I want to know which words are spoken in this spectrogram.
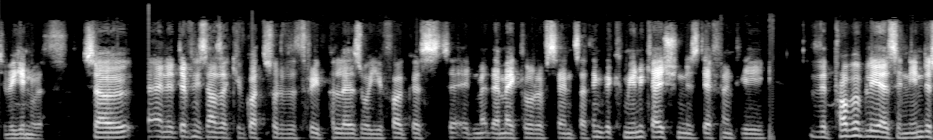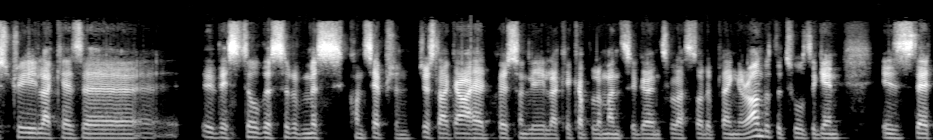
to begin with. So, and it definitely sounds like you've got sort of the three pillars where you focus. They make a lot of sense. I think the communication is definitely the probably as an industry, like as a uh, there's still this sort of misconception, just like I had personally, like a couple of months ago, until I started playing around with the tools again, is that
